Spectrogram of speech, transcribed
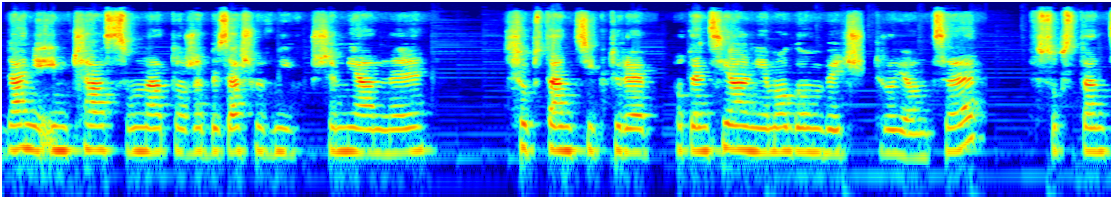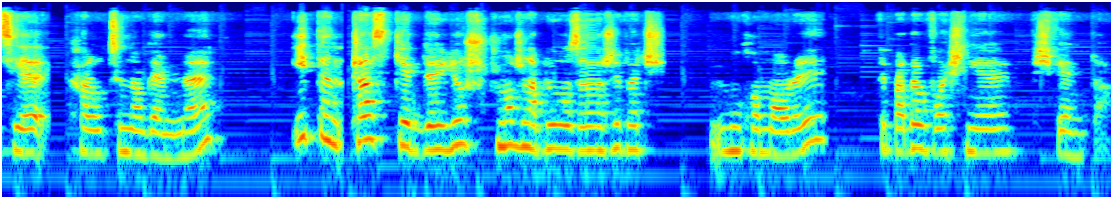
danie im czasu na to, żeby zaszły w nich przemiany substancji, które potencjalnie mogą być trujące, w substancje halucynogenne. I ten czas, kiedy już można było zażywać muchomory, wypadał właśnie w święta.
